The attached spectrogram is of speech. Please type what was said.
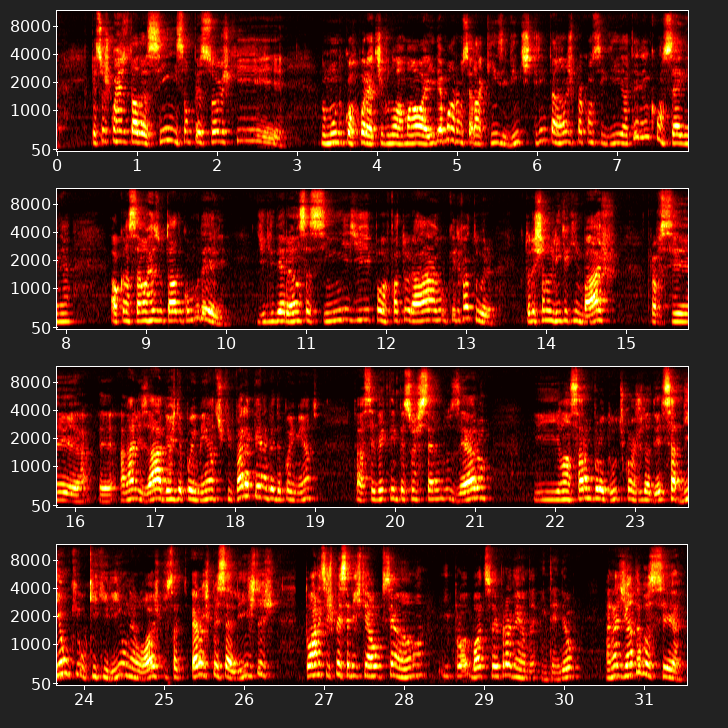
Pessoas com resultado assim são pessoas que no mundo corporativo normal aí demoram, sei lá, 15, 20, 30 anos para conseguir, até nem conseguem, né, alcançar um resultado como o dele, de liderança assim e de pô, faturar o que ele fatura. Estou deixando o link aqui embaixo para você é, analisar, ver os depoimentos, que vale a pena ver depoimento. Tá? Você vê que tem pessoas que saíram do zero e lançaram produtos com a ajuda dele, sabiam que, o que queriam, né, lógico, eram especialistas, torna-se especialista em algo que você ama e bota isso aí para venda, entendeu? Mas não adianta você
